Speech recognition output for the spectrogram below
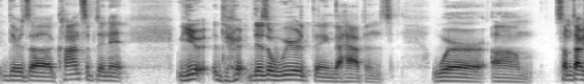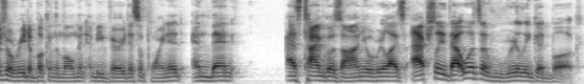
there's a concept in it. You there, there's a weird thing that happens where um, sometimes you'll read a book in the moment and be very disappointed, and then as time goes on, you'll realize actually that was a really good book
